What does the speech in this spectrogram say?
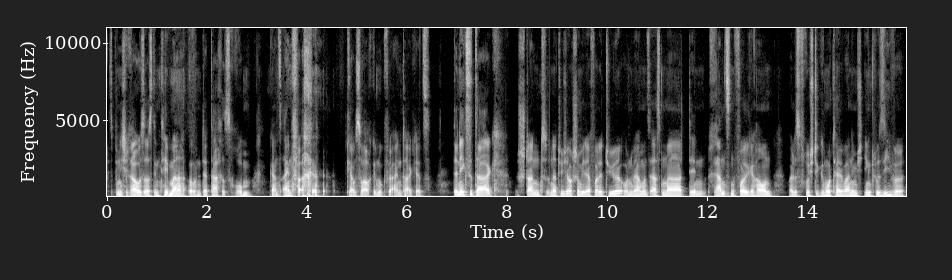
jetzt bin ich raus aus dem Thema und der Tag ist rum. Ganz einfach. Ich glaube, es war auch genug für einen Tag jetzt. Der nächste Tag stand natürlich auch schon wieder vor der Tür und wir haben uns erstmal den Ranzen vollgehauen, weil das Frühstück im Hotel war nämlich inklusive.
